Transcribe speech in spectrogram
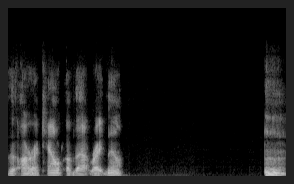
the, our account of that right now.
